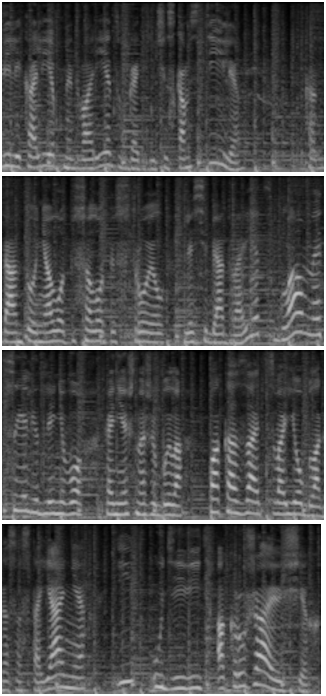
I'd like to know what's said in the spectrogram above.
великолепный дворец в готическом стиле. Когда Антонио Лопес Лопес строил для себя дворец, главной целью для него, конечно же, было показать свое благосостояние и удивить окружающих.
